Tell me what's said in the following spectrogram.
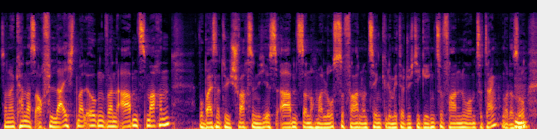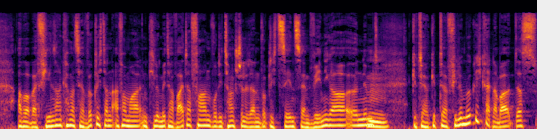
sondern kann das auch vielleicht mal irgendwann abends machen Wobei es natürlich schwachsinnig ist, abends dann nochmal loszufahren und zehn Kilometer durch die Gegend zu fahren, nur um zu tanken oder so. Mhm. Aber bei vielen Sachen kann man es ja wirklich dann einfach mal einen Kilometer weiterfahren, wo die Tankstelle dann wirklich zehn Cent weniger äh, nimmt. Mhm. Gibt ja, gibt ja viele Möglichkeiten. Aber das,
